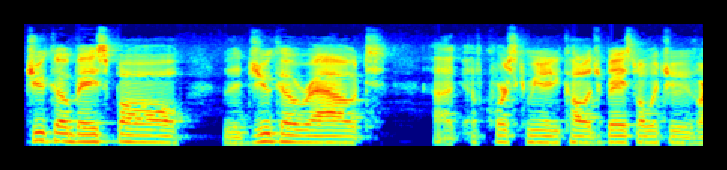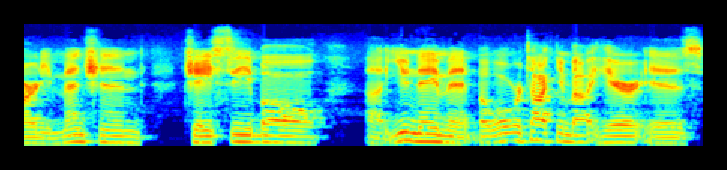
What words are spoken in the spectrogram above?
Juco baseball the JUCO route, uh, of course, community college baseball, which we've already mentioned, JC ball, uh, you name it. But what we're talking about here is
